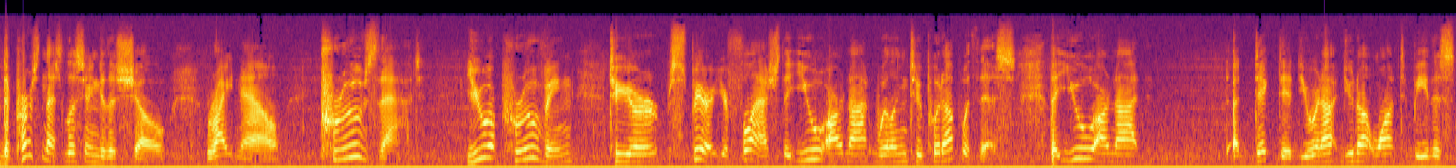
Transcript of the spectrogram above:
The person that's listening to this show right now proves that. You are proving to your spirit, your flesh, that you are not willing to put up with this. That you are not addicted. You are not do not want to be this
